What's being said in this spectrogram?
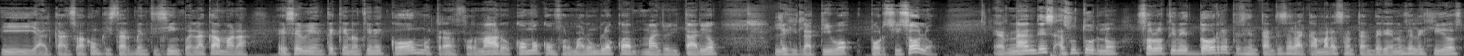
y alcanzó a conquistar 25 en la Cámara, es evidente que no tiene cómo transformar o cómo conformar un bloque mayoritario legislativo por sí solo. Hernández, a su turno, solo tiene dos representantes a la Cámara Santanderianos elegidos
